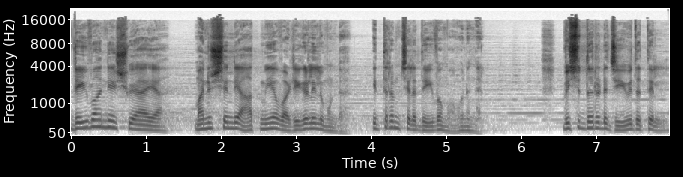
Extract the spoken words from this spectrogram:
ദൈവാന്വേഷിയായ മനുഷ്യന്റെ ആത്മീയ വഴികളിലുമുണ്ട് ഇത്തരം ചില ദൈവമൗനങ്ങൾ. വിശുദ്ധരുടെ ജീവിതത്തിൽ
